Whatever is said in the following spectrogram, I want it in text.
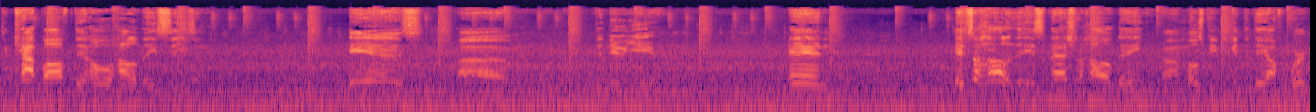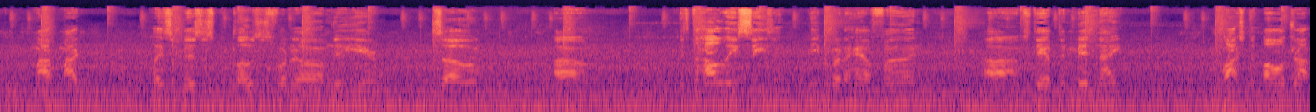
to cap off the whole holiday season is um, the New Year, and it's a holiday. It's a national holiday. Uh, most people get the day off of work. My, my place of business closes for the um, New Year, so um, it's the holiday season. People are going to have fun. Uh, stay up to midnight, watch the ball drop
